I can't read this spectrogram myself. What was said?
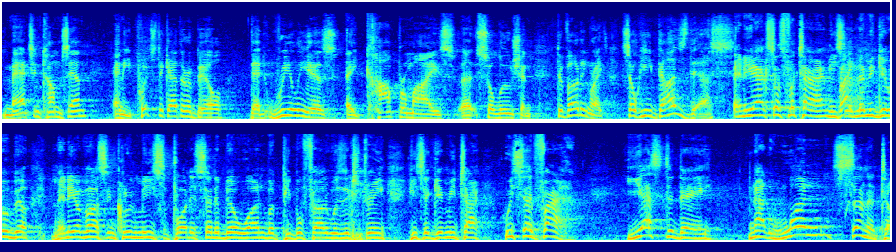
Manchin comes in and he puts together a bill that really is a compromise uh, solution to voting rights. So he does this. And he asked us for time. He Right. said, let me give a bill. Many of us, including me, supported Senate Bill 1, but people felt it was extreme. He said, give me time. We said, fine. Yesterday, not one senator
